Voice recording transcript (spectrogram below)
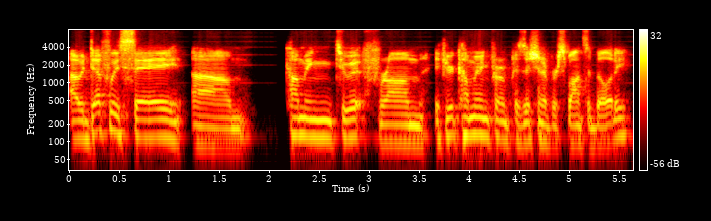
I would definitely say um, coming to it from if you're coming from a position of responsibility,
